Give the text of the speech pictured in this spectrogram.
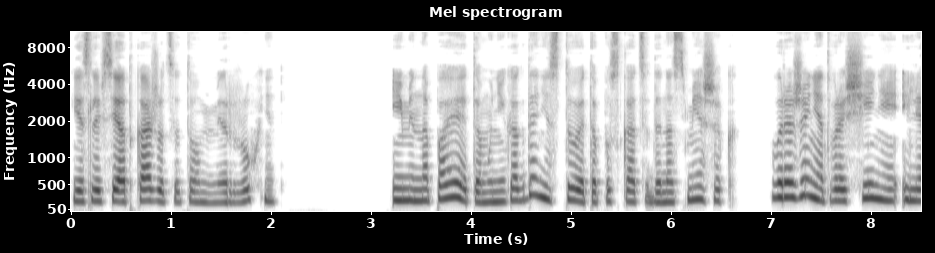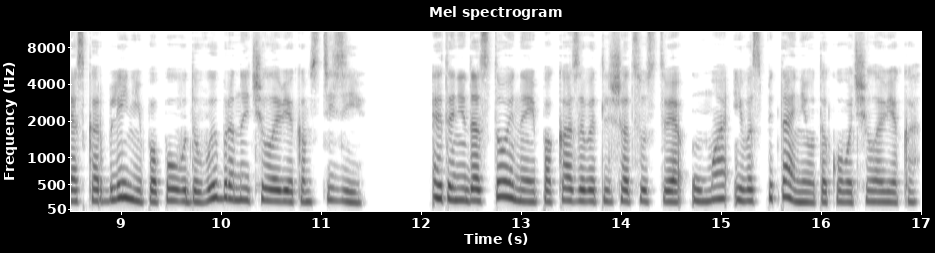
Если все откажутся, то мир рухнет. Именно поэтому никогда не стоит опускаться до насмешек выражение отвращения или оскорблений по поводу выбранной человеком стези. Это недостойно и показывает лишь отсутствие ума и воспитания у такого человека.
